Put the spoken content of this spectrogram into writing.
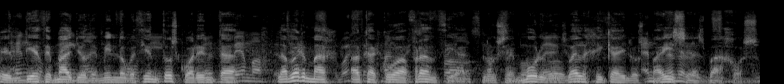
el 10 de mayo de 1940, la Wehrmacht atacó a Francia, Luxemburgo, Bélgica y los Países Bajos.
